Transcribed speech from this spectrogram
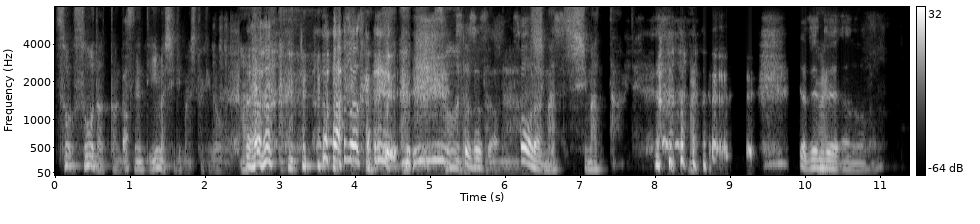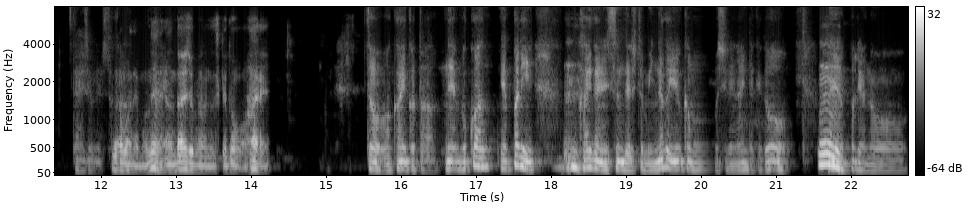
そう、そうだったんですねって今知りましたけど。はいそうですか。そうそうそうそうしまです。しまったみたいな。は いいや、全然、あの、大丈夫でしたか？今までもね、大丈夫なんですけど、はい。そう、若い方、ね、僕はやっぱり海外に住んでる人みんなが言うかもしれないんだけど、うね、やっん。ぱ。りあの、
